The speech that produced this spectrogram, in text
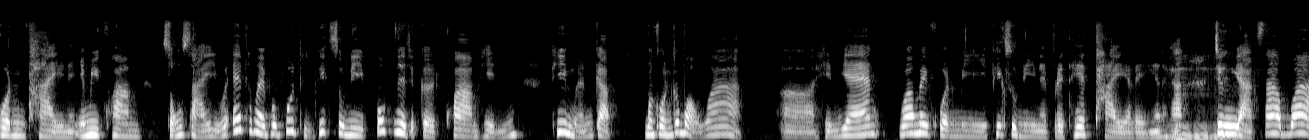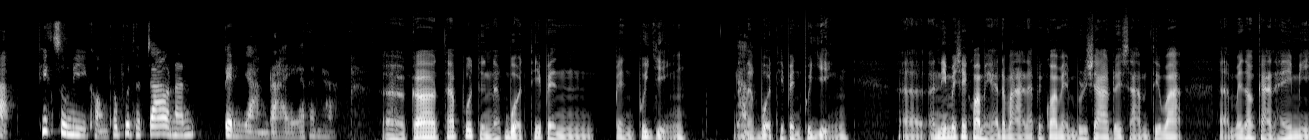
คนไทยเนี่ยยังมีความสงสัยอยู่ว่าเอ๊ะทำไมพอพูดถึงภิกษุณีปุ๊บเนี่ยจะเกิดความเห็นที่เหมือนกับบางคนก็บอกว่า เห็นแย้งว่าไม่ควรมีภิกษุณีในประเทศไทยอะไรอย่างเงี้ยนะคะ จึงอยากทราบว่าภิกษุณีของพระพุทธเจ้านั้นเป็นอย่างไรคะท่านคะเอ่อก็ถ้าพูดถึงนักบวชที่เป็นเป็นผู้หญิงนักบวชที่เป็นผู้หญิงอันนี้ไม่ใช่ความเห็นอาตมานะเป็นความเห็นพระเจ้าโดยซ้ำที่ว่าไม่ต้องการให้มี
